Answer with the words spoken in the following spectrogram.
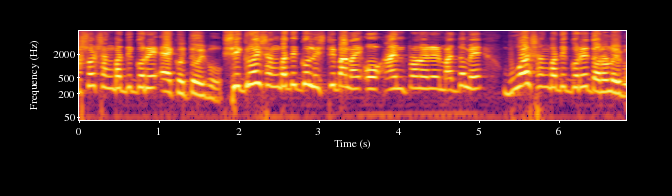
আসল সাংবাদিক করে এক হইতে হইব। শীঘ্রই সাংবাদিক লিস্টি বানায় ও আইন প্রণয়নের মাধ্যমে ভুয়া সাংবাদিক করে ধরন হইব।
